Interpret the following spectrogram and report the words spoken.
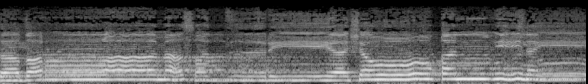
تضرم صدري شوقا إليك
